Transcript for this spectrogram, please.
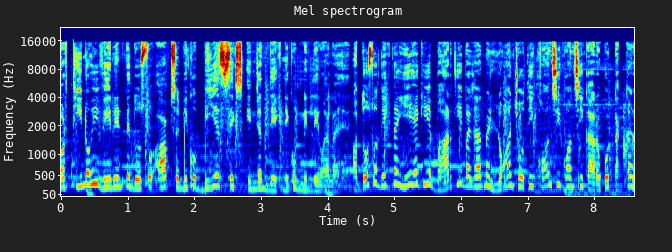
और तीनों ही वेरिएंट में दोस्तों, आप सभी को बी एस सिक्स इंजन देखने को मिलने वाला है। अब दोस्तों, देखना ये है कि ये भारतीय बाज़ार में लॉन्च होती कौन सी कौन सी कारों को टक्कर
